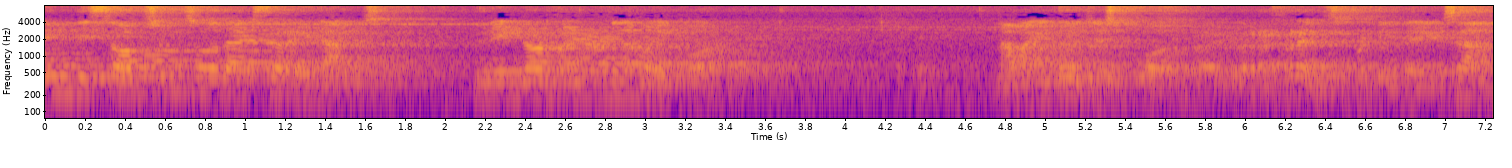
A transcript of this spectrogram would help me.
in this option so that's the right answer you need not find out the y coordinate okay. now I know just for uh, your reference but in the exam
